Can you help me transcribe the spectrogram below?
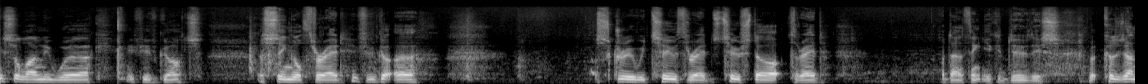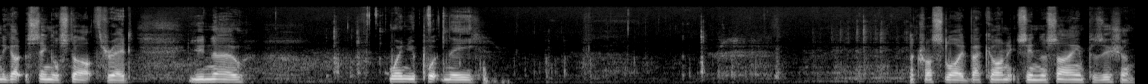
this will only work if you've got a single thread if you've got a, a screw with two threads two start thread I don't think you could do this. But because it's only got a single start thread you know when you're putting the the cross slide back on it's in the same position.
